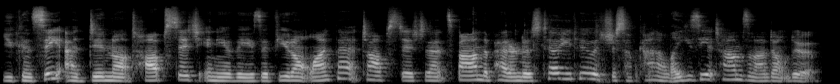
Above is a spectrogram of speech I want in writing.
You can see I did not top stitch any of these. If you don't like that, top stitch, that's fine. The pattern does tell you to. It's just I'm kind of lazy at times and I don't do it.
